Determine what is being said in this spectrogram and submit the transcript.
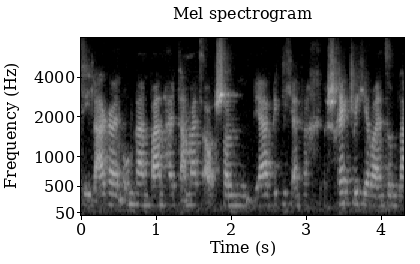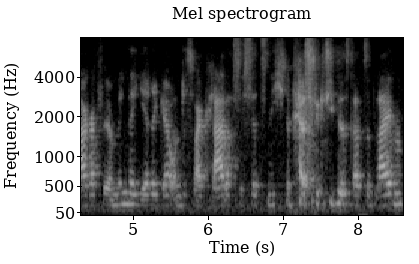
die Lager in Ungarn waren halt damals auch schon ja wirklich einfach schrecklich. Er war in so einem Lager für Minderjährige und es war klar, dass es jetzt nicht eine Perspektive ist, da zu bleiben.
